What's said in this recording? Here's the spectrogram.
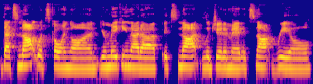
that's not what's going on. You're making that up. It's not legitimate. It's not real.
